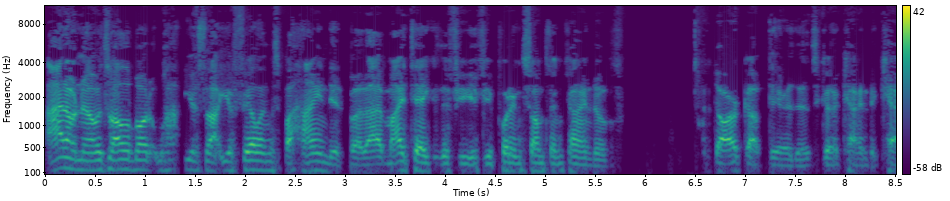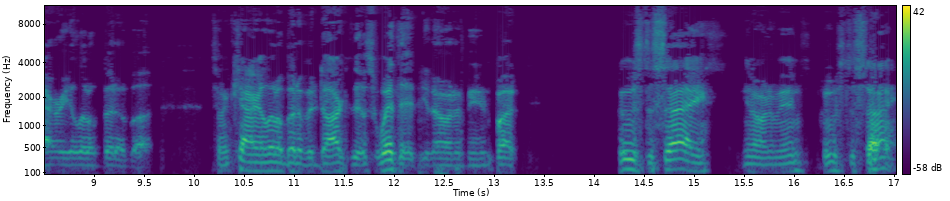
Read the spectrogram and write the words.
I don't know. It's all about your thought, your feelings behind it. But I, my take is if you if you're putting something kind of dark up there, that's going to kind of carry a little bit of a, going to carry a little bit of a darkness with it. You know what I mean? But who's to say? You know what I mean? Who's to say?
